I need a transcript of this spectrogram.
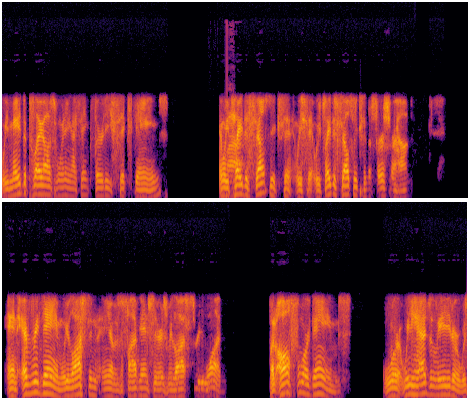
We made the playoffs, winning I think thirty six games, and we wow. played the Celtics. In, we we played the Celtics in the first round and every game we lost in, you know, it was a five game series. We lost 3 1. But all four games were, we had to lead or was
